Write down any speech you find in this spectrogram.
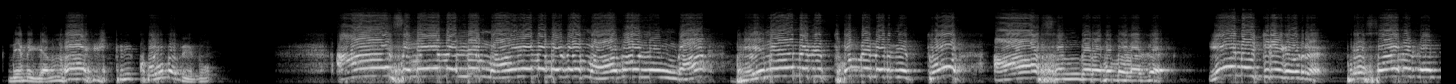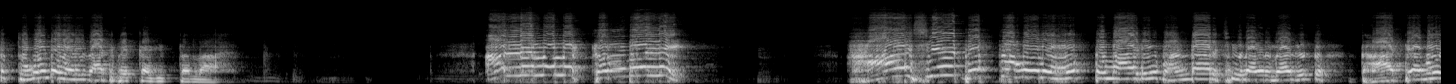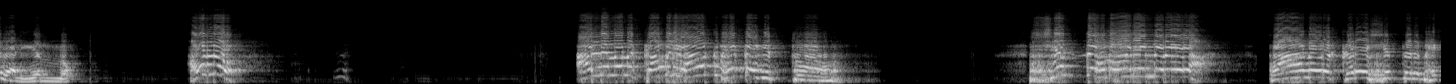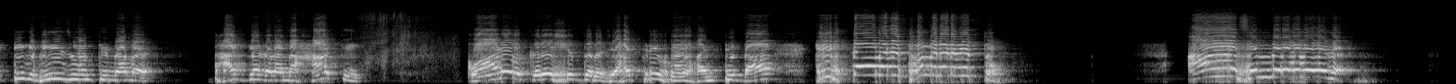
ನಿಮಗೆಲ್ಲ ಹಿಸ್ಟ್ರಿ ಇದು ಆ ಸಮಯದಲ್ಲಿ ಮಾವನ ಮಗ ಮಾಧವಲಿಂಗ ಭೀಮಾ ನದಿ ತುಂಬಿ ನಡೆದಿತ್ತು. ಆ ಸಂದರ್ಭದೊಳಗ ಏನೈತ್ರಿ ಗೌಡ್ರೆ? ಪ್ರಸಾದ ಗಂಟು ತಗೊಂಡು ಹೊಳೆ ದಾಟಬೇಕಾಗಿತ್ತಲ್ಲ. ಅಲ್ಲಿ ನನ್ನ ಕಂಬಳ್ಳಿ ಹಾಸಿ ಬೆತ್ತುಗಳು ಮುಟ್ಟು ಮಾಡಿ ಭಂಡಾರ ಚೀಲ ಅವ್ರ ಮ್ಯಾಲಿಟ್ಟು ದಾಟ್ಯಾನೋ ಏನು ಎಲ್ಲೋ ಹೌದು. ಅಲ್ಲಿ ನನ್ನ ಕಂಬಳಿ ಹಾಕಬೇಕಾಗಿತ್ತು ಸಿದ್ಧ ಮಾರೇಂದ್ರಯ್ಯ ಕ್ವಾಣರ ಕರೆ ಸಿದ್ಧನ ಭೆಟ್ಟಿಗೆ ಬೀಜುವಂತಿ ಮೇಲೆ ಭಾಗ್ಯಗಳನ್ನು ಹಾಕಿ ಕ್ವಾಣರು ಕರೆ ಸಿದ್ಧನ ಜಾತ್ರೆ ಹೋಗಿ ಹಂಟಿದ್ದ ಕೃಷ್ಣ ನದಿ ತುಂಬಿ ನಡೆದಿತ್ತು. ಆ ಸಂದರ್ಭದೊಳಗ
